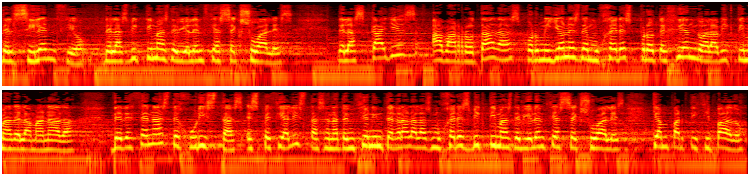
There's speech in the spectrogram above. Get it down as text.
del silencio de las víctimas de violencias sexuales de las calles abarrotadas por millones de mujeres protegiendo a la víctima de la manada, de decenas de juristas especialistas en atención integral a las mujeres víctimas de violencias sexuales que han participado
